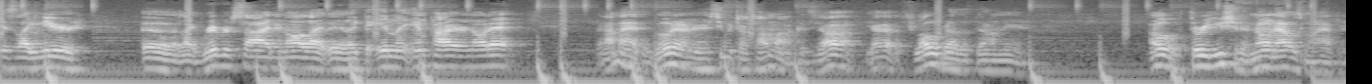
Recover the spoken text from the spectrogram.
is like near uh, like Riverside and all like that, like the Inland Empire and all that. But I might have to go down there and see what y'all talking about, cause y'all y'all got the Flowe brothers down there. Oh, three, you should have known that was gonna happen.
